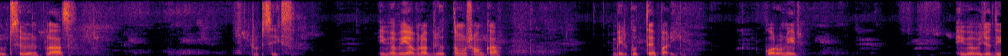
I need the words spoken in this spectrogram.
Root seven plus root six. এইভাবেই আমরা বৃহত্তম সংখ্যা বের করতে পারি। করণীর এইভাবে যদি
